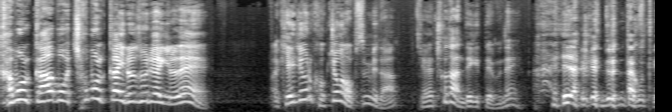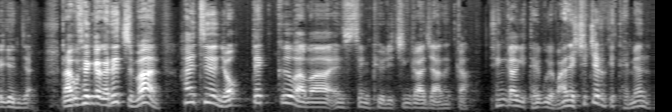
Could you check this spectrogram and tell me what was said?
가볼까 뭐 쳐볼까 이런 소리 하길래 아, 개인적으로 걱정은 없습니다. 걔는 쳐도 안 되기 때문에 이렇게 늘은다고 되겠냐 라고 생각을 했지만 하여튼 역대급 아마 엔스생 비율이 증가하지 않을까 생각이 되고요. 만약 실제로 이렇게 되면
